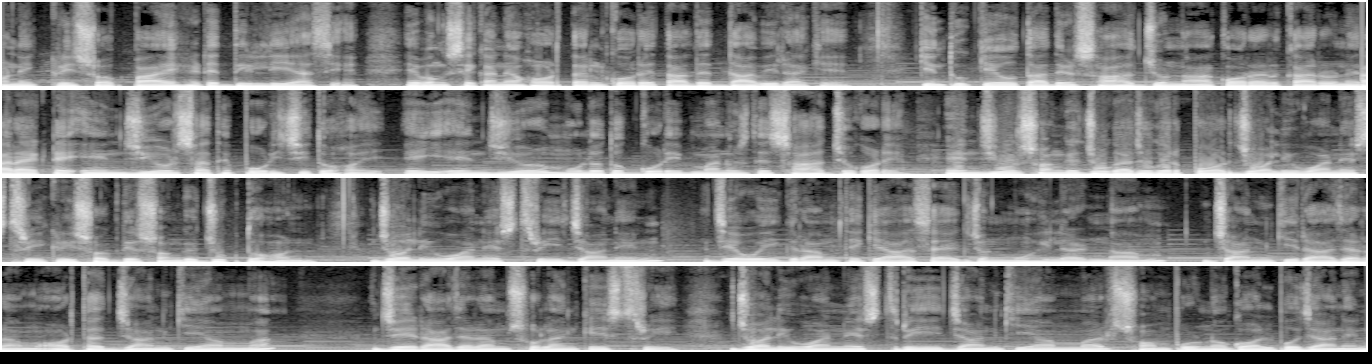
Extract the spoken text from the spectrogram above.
অনেক কৃষক পায়ে হেঁটে দিল্লি আসে এবং সেখানে হরতাল করে তাদের দাবি রাখে। কিন্তু কেউ তাদের সাহায্য না করার কারণে তারা একটা এনজিওর সাথে পরিচিত হয়। এই এনজিও মূলত গরিব মানুষদের সাহায্য করে। এনজিওর সঙ্গে যোগাযোগের পর জলি ওয়ানের স্ত্রী কৃষকদের সঙ্গে যুক্ত হন। জলি ওয়ানের স্ত্রী জানেন যে ওই গ্রাম থেকে আসা একজন মহিলার নাম জানকি রাজারাম, অর্থাৎ জানকি আম্মা যে রাজারাম সোলাঙ্কির স্ত্রী জলি ওয়ানের স্ত্রী জানকি আম্মার সম্পূর্ণ গল্প জানেন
